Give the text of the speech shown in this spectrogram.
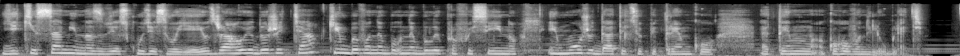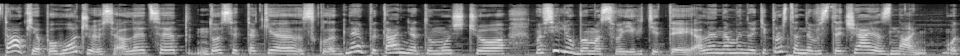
які самі на зв'язку зі своєю жагою до життя, ким би вони не були професійно, і можуть дати цю підтримку е, тим, кого вони люблять. Так, я погоджуюся, але це досить таке складне питання, тому що ми всі любимо своїх дітей, але нам іноді просто не вистачає знань. От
